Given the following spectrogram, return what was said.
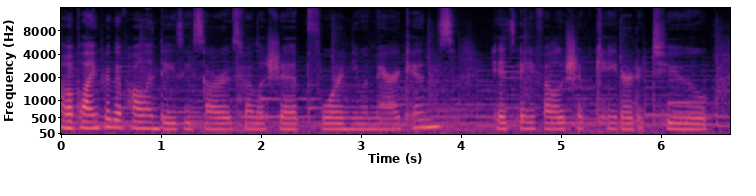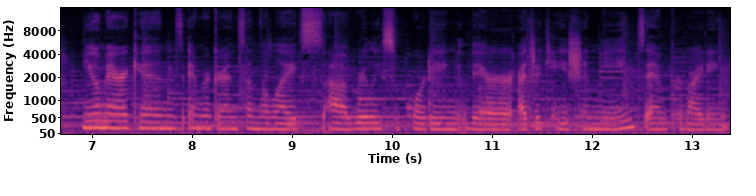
I'm applying for the Paul and Daisy Soros Fellowship for New Americans. It's a fellowship catered to new Americans, immigrants, and the likes, uh, really supporting their education needs and providing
